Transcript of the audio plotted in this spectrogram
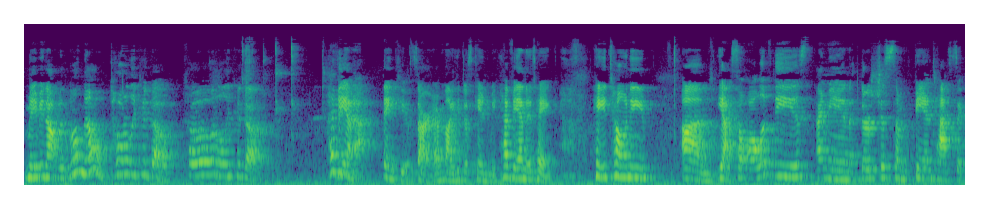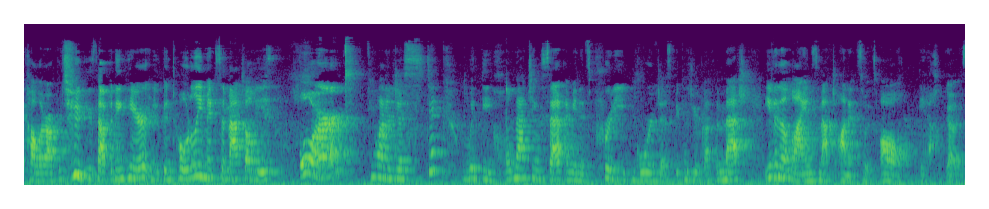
maybe not with, well, no, totally could go. Totally could go. Havana, thank you. Sorry, I'm like, it just came to me. Havana tank. Hey, Tony. Um, yeah, so all of these, I mean, there's just some fantastic color opportunities happening here. You can totally mix and match all these. Or if you want to just stick with the whole matching set, I mean, it's pretty gorgeous because you've got the mesh, even the lines match on it, so it's all, it all goes.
